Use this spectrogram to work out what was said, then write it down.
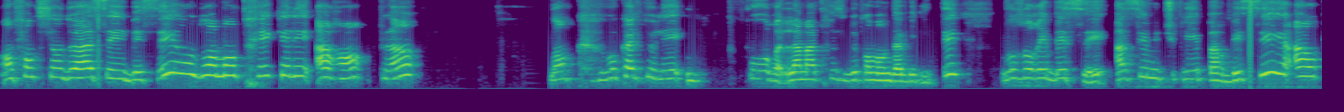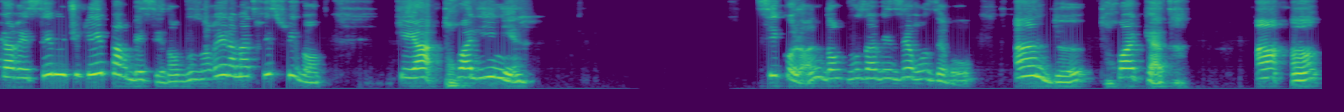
En fonction de AC et BC, on doit montrer qu'elle est à rang plein donc, vous calculez pour la matrice de commandabilité, vous aurez BC, AC multiplié par BC et A au carré C multiplié par BC. Donc, vous aurez la matrice suivante qui a trois lignes, six colonnes. Donc, vous avez 0, 0, 1, 2, 3, 4. 1, 1,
